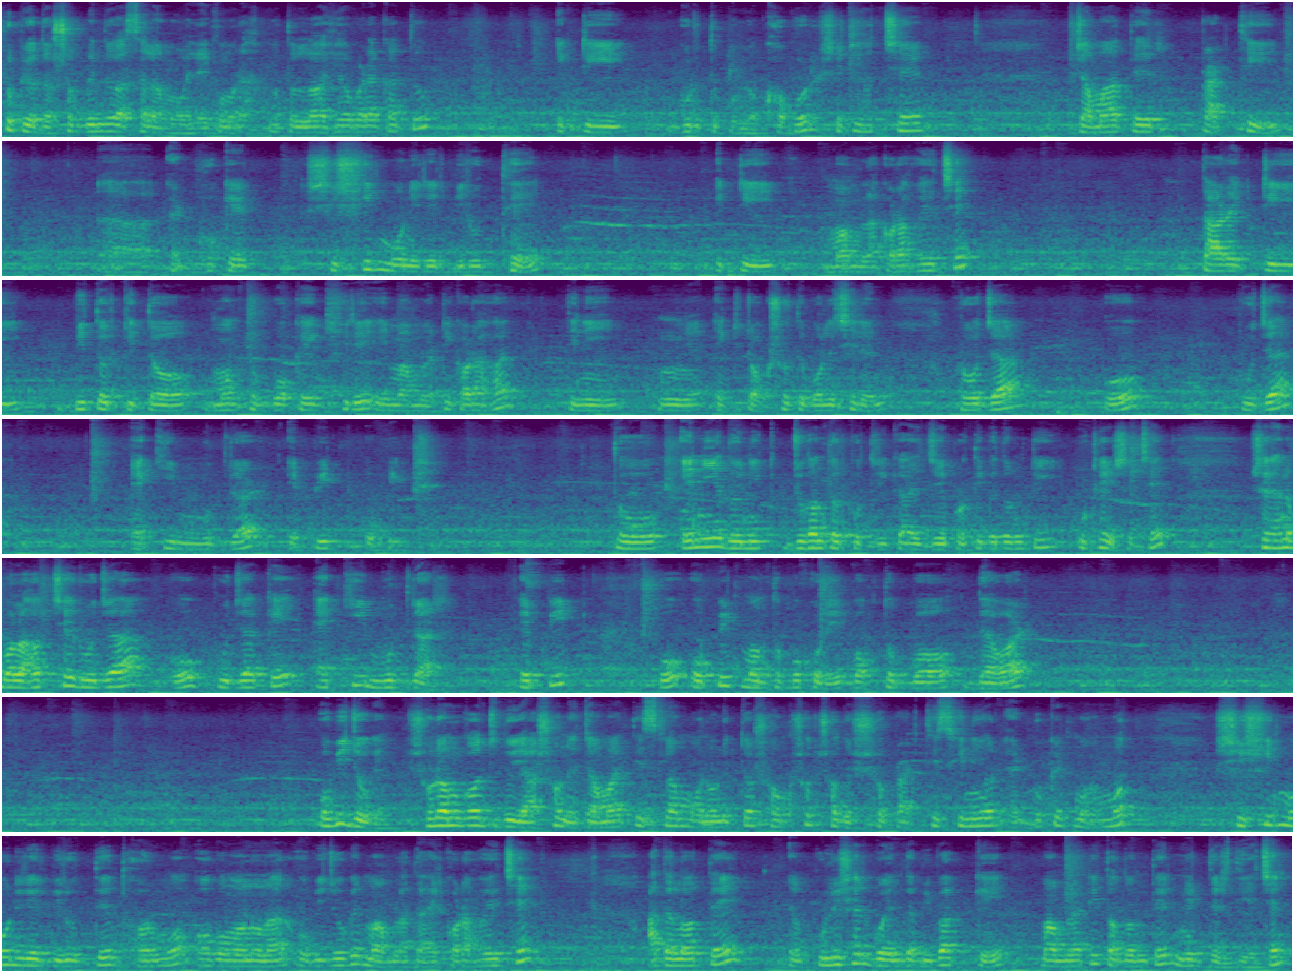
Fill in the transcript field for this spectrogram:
সুপ্রিয় দর্শকবৃন্দ, আসসালামু আলাইকুম রহমতুল্লাহ বারাকাতু একটি গুরুত্বপূর্ণ খবর, সেটি হচ্ছে জামাতের প্রার্থী অ্যাডভোকেট শিশির মনিরের বিরুদ্ধে একটি মামলা করা হয়েছে। তার একটি বিতর্কিত মন্তব্যকে ঘিরে এই মামলাটি করা হয়। তিনি একটি টকশোতে বলেছিলেন, রোজা ও পূজা একই মুদ্রার এপিট ওপিট তো এ নিয়ে দৈনিক যুগান্তর পত্রিকায় যে প্রতিবেদনটি উঠে এসেছে, সেখানে বলা হচ্ছে রোজা ও পূজাকে একই মুদ্রার এপিট ও ওপিট মন্তব্য করে বক্তব্য দেওয়ার অভিযোগে সুনামগঞ্জ দুই আসনে জামায়াত ইসলাম মনোনীত সংসদ সদস্য প্রার্থী সিনিয়র অ্যাডভোকেট মোহাম্মদ শিশির মনিরের বিরুদ্ধে ধর্ম অবমাননার অভিযোগে মামলা দায়ের করা হয়েছে। আদালতে পুলিশের গোয়েন্দা বিভাগকে মামলাটি তদন্তের নির্দেশ দিয়েছেন।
